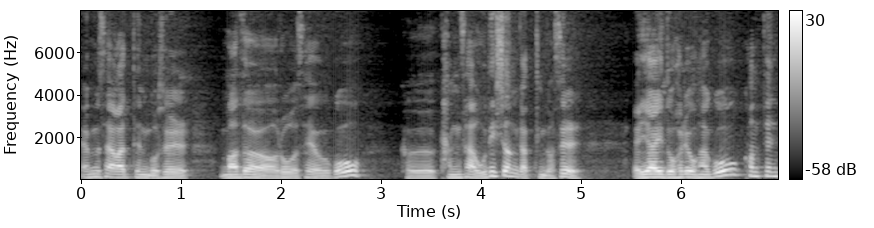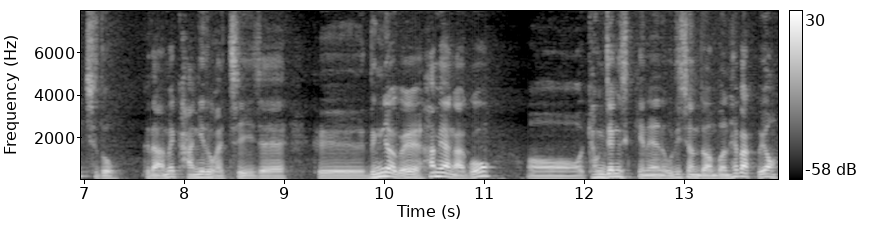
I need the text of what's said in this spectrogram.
M사 같은 곳을 마더로 세우고 그 강사 오디션 같은 것을 AI도 활용하고 컨텐츠도 그 다음에 강의도 같이 이제 그 능력을 함양하고 어, 경쟁시키는 오디션도 한번 해봤고요.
